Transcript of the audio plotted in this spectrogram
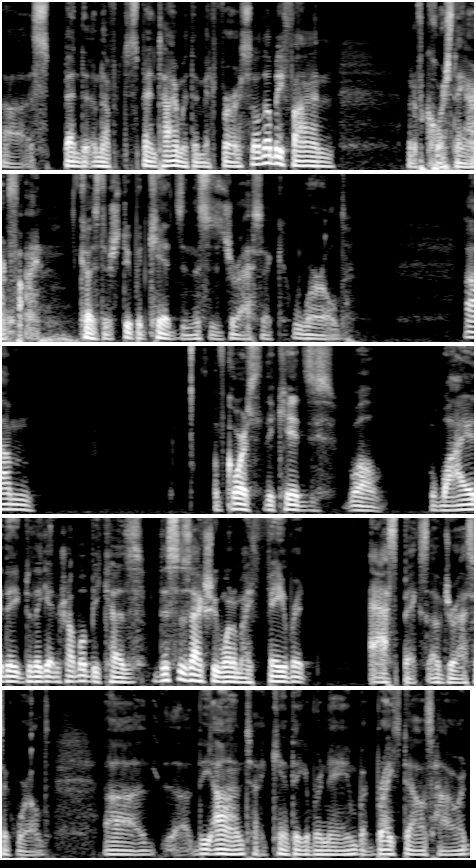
uh, spend enough to spend time with them at first. So they'll be fine, but of course they aren't fine because they're stupid kids, and this is Jurassic World. Um, of course, the kids. Well, why they do they get in trouble? Because this is actually one of my favorite aspects of Jurassic World. Uh, the aunt, I can't think of her name, but Bryce Dallas Howard,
